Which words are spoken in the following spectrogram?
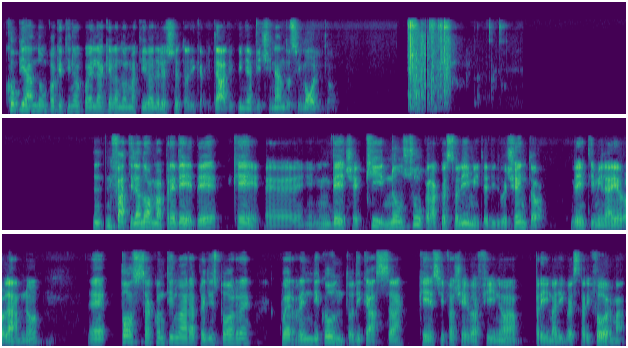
copiando un pochettino quella che è la normativa delle società di capitali, quindi avvicinandosi molto. Infatti la norma prevede che eh, invece chi non supera questo limite di 220.000 euro l'anno eh, possa continuare a predisporre quel rendiconto di cassa che si faceva fino a prima di questa riforma.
